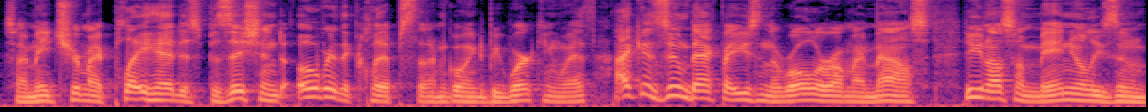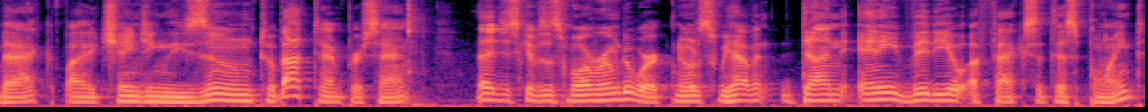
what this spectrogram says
So I made sure my playhead is positioned over the clips that I'm going to be working with. I can zoom back by using the roller on my mouse. You can also manually zoom back by changing the zoom to about 10%. That just gives us more room to work. Notice we haven't done any video effects at this point.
